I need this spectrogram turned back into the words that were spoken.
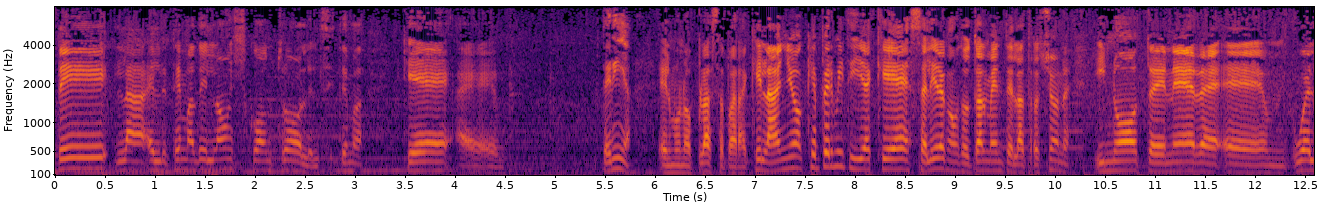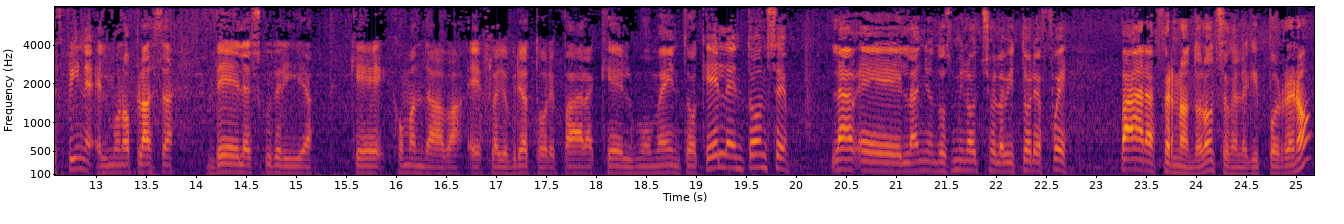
de la, el tema del launch control el sistema que eh, tenía el monoplaza para aquel año que permitía que saliera con totalmente la tracción y no tener eh, spin el monoplaza de la escudería que comandaba eh, Flavio Briatore para aquel momento. Aquel entonces, la, eh, el año 2008, la victoria fue para Fernando Alonso con el equipo Renault.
